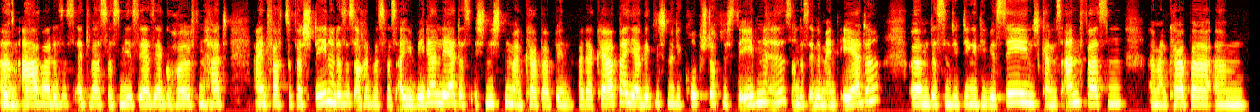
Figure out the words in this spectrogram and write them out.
ähm, aber das ist etwas, was mir sehr, sehr geholfen hat, einfach zu verstehen. Und das ist auch etwas, was Ayurveda lehrt, dass ich nicht nur mein Körper bin, weil der Körper ja wirklich nur die grobstofflichste Ebene ist und das Element Erde. Ähm, das sind die Dinge, die wir sehen. Ich kann das anfassen. Äh, mein Körper ähm,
